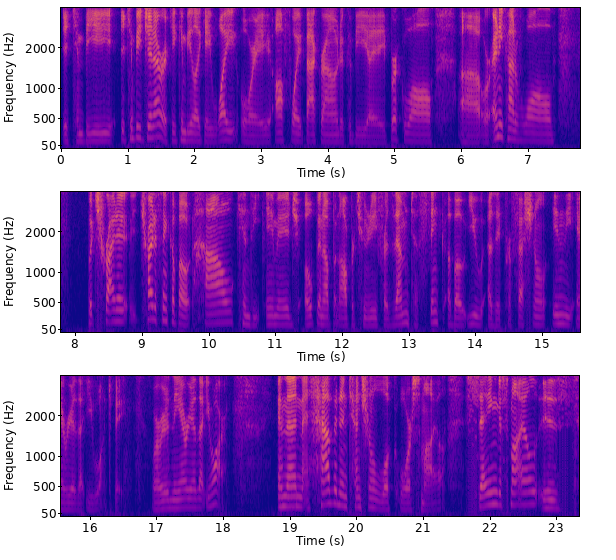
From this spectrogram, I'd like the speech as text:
it can be it can be generic. It can be like a white or a off-white background. It could be a brick wall uh, or any kind of wall but try to try to think about how can the image open up an opportunity for them to think about you as a professional in the area that you want to be or in the area that you are and then have an intentional look or smile saying to smile is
